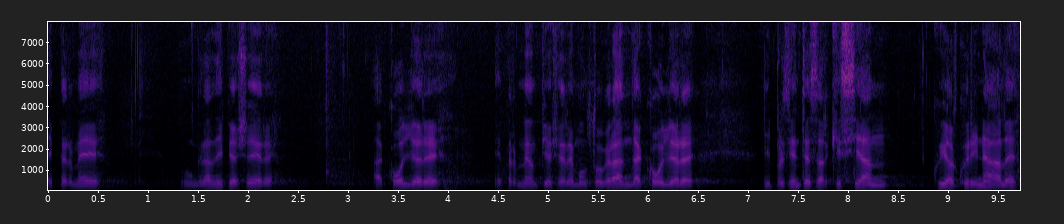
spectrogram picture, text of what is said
È per me un grande piacere accogliere, è per me un piacere molto grande accogliere il Presidente Sarkissian qui al Quirinale,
